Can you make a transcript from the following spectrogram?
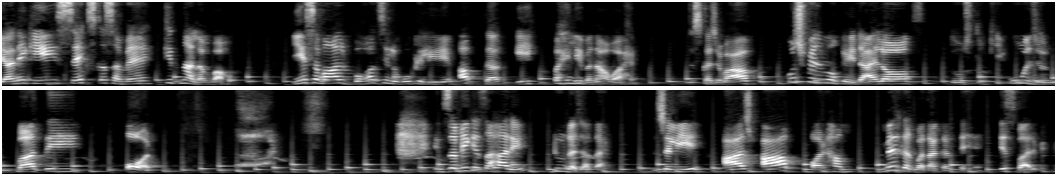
यानी कि सेक्स का समय कितना लंबा हो? ये सवाल बहुत से लोगों के लिए अब तक एक पहेली बना हुआ है, जिसका जवाब कुछ फ़िल्मों के डायलॉग्स दोस्तों की ऊल ज़रूर बातें और इन सभी के सहारे ढूंढा जाता है। तो चलिए आज आप और हम मिलकर पता करते हैं इस बारे में।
